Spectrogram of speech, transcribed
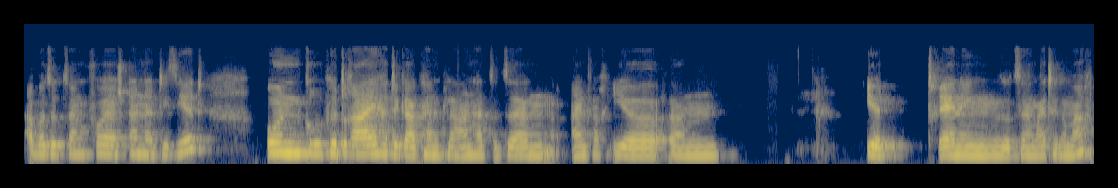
aber sozusagen vorher standardisiert. Und Gruppe 3 hatte gar keinen Plan, hat sozusagen einfach ihr, ähm, ihr Training sozusagen weitergemacht.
